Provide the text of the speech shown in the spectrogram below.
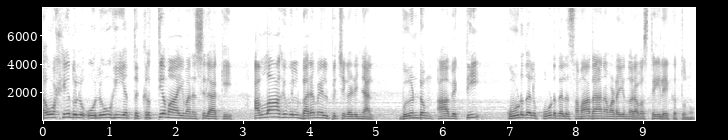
തൗഹീദുൽ ഉലൂഹിയത്ത് കൃത്യമായി മനസ്സിലാക്കി അള്ളാഹുവിൽ ഭരമേൽപ്പിച്ചു കഴിഞ്ഞാൽ വീണ്ടും ആ വ്യക്തി കൂടുതൽ കൂടുതൽ സമാധാനമടയുന്നൊരവസ്ഥയിലേക്ക് എത്തുന്നു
